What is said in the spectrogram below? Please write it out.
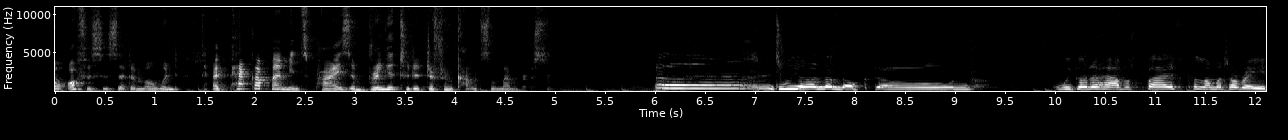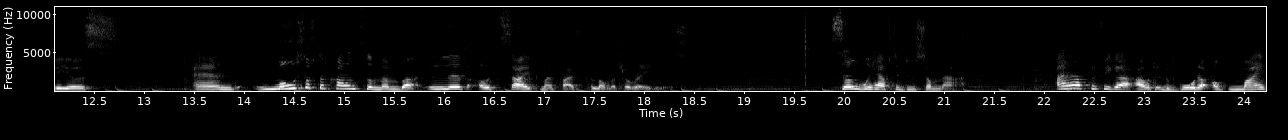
no offices at the moment, I'd pack up my mince pies and bring it to the different council members. And we are under lockdown. We gotta have a five kilometer radius. And most of the council member live outside my five kilometer radius. So we have to do some math. I have to figure out the border of my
